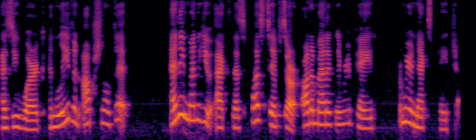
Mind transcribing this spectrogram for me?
as you work and leave an optional tip. Any money you access plus tips are automatically repaid from your next paycheck.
